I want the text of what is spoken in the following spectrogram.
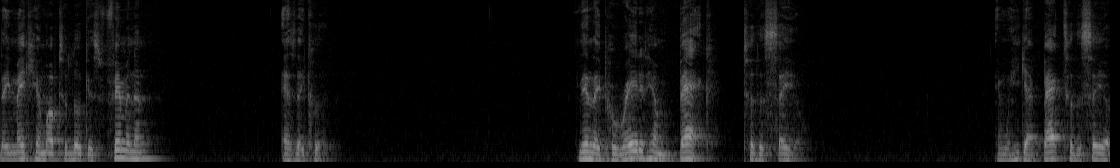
They make him up to look as feminine as they could. Then they paraded him back to the cell. And when he got back to the cell,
